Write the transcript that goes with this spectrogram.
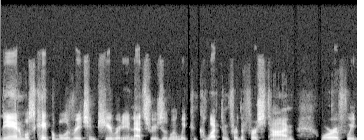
the animal's capable of reaching puberty, and that's usually when we can collect them for the first time, or if we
